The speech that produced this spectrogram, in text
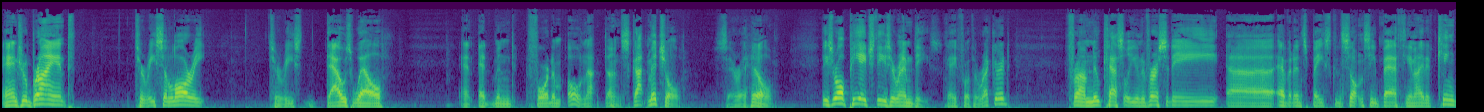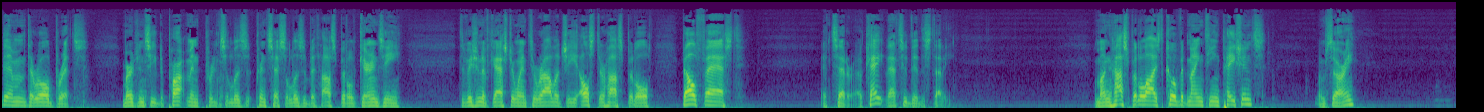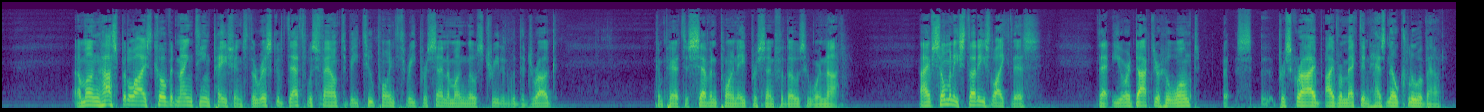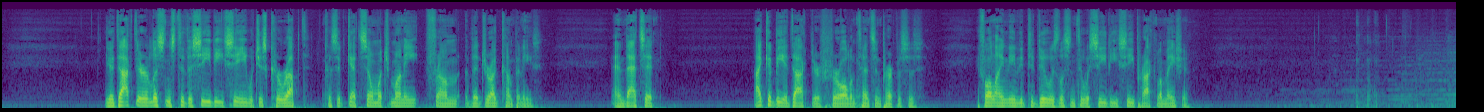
Andrew Bryant, Theresa Lawrie, Therese Dowswell, and Edmund Fordham. Oh, not done. Scott Mitchell, Sarah Hill. These are all PhDs or MDs. Okay, for the record, from Newcastle University, uh, evidence-based consultancy, Bath, United Kingdom. They're all Brits. Emergency Department, Prince Princess Elizabeth Hospital, Guernsey, Division of Gastroenterology, Ulster Hospital, Belfast, etc. Okay, that's who did the study. Among hospitalized COVID 19 patients, I'm sorry. Among hospitalized COVID 19 patients, the risk of death was found to be 2.3% among those treated with the drug, compared to 7.8% for those who were not. I have so many studies like this that your doctor who won't uh, prescribe ivermectin has no clue about. Your doctor listens to the CDC, which is corrupt because it gets so much money from the drug companies. And that's it. I could be a doctor for all intents and purposes if all I needed to do was listen to a CDC proclamation.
